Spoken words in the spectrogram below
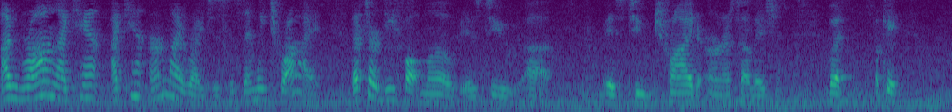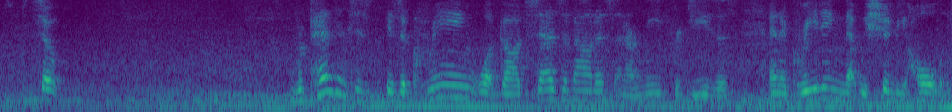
I'm wrong. I can't. I can't earn my righteousness, and we try. That's our default mode is to uh, is to try to earn our salvation. But okay, so repentance is, is agreeing what God says about us and our need for Jesus, and agreeing that we should be holy.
